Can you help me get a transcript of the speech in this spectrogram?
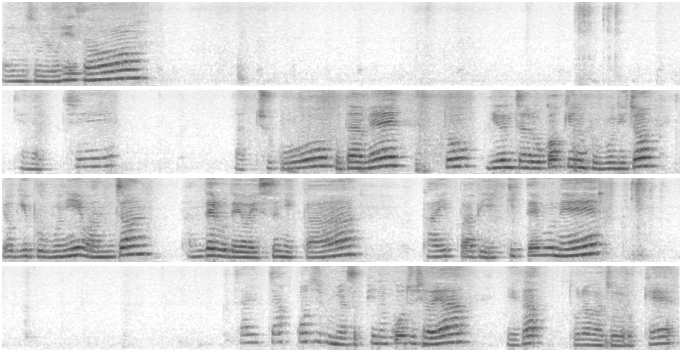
가름솔로 해서 이렇게 넣지, 낮추고, 그 다음에 또 니은자로 꺾이는 부분이죠? 여기 부분이 완전 반대로 되어 있으니까 가입밥이 있기 때문에 살짝 꼬집으면서 핀을 꽂으셔야 얘가 돌아가죠. 이렇게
